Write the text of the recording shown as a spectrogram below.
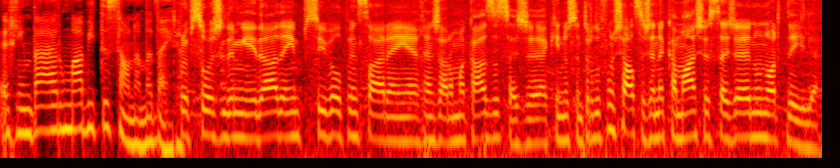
arrendar uma habitação na Madeira. Para pessoas da minha idade é impossível pensar em arranjar uma casa, seja aqui no centro do Funchal, seja na Camacha, seja no norte da ilha.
